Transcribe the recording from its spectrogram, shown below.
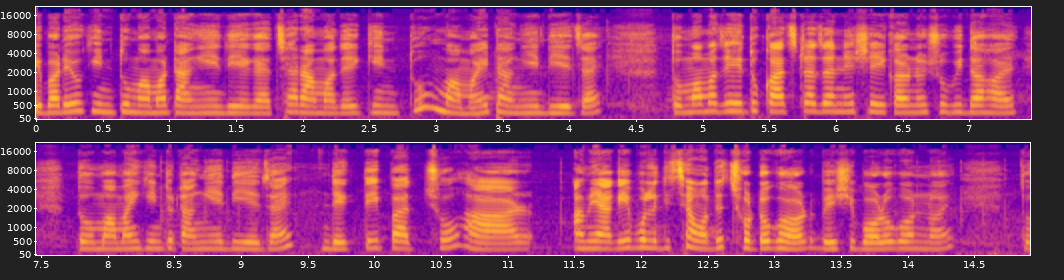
এবারেও কিন্তু মামা টাঙিয়ে দিয়ে গেছে আর আমাদের কিন্তু মামাই টাঙিয়ে দিয়ে যায়। তো মামা যেহেতু কাজটা জানে সেই কারণে সুবিধা হয়। তো মামাই কিন্তু টাঙিয়ে দিয়ে যায়। দেখতেই পাচ্ছ। আর আমি আগেই বলে দিচ্ছি, আমাদের ছোট ঘর, বেশি বড় ঘর নয়। তো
